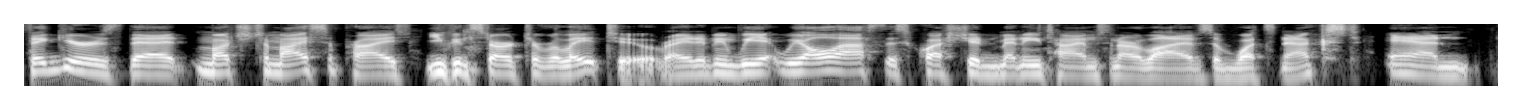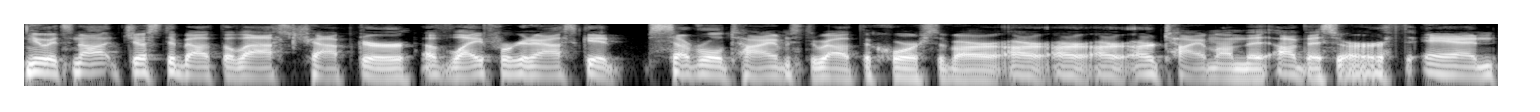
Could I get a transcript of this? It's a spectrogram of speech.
figures that, much to my surprise, you can start to relate to, right? I mean, we, we all ask this question many times in our lives of what's next. And, you know, it's not just about the last chapter of life. We're going to ask it several times throughout the course of our, our, our, our time on, the, on this earth. And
